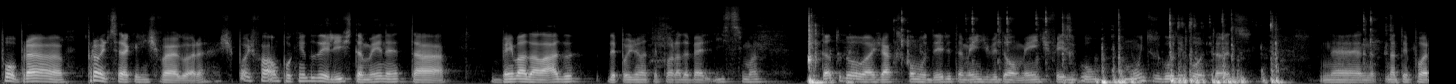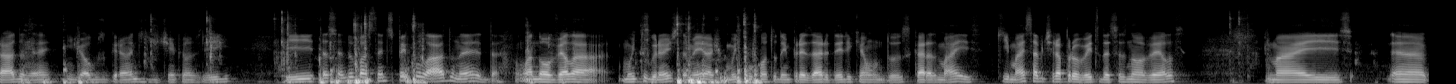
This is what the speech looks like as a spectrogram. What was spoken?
Pô, pra, pra onde será que a gente vai agora? A gente pode falar um pouquinho do Delite também, né? Tá bem badalado, depois de uma temporada belíssima. Tanto do Ajax como dele também, individualmente. Fez gol, muitos gols importantes né, na- temporada, né? Em jogos grandes de Champions League. E tá sendo bastante especulado, né? Uma novela muito grande também, acho muito por conta do empresário dele, que é um dos caras mais que mais sabe tirar proveito dessas novelas. Mas, ah,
